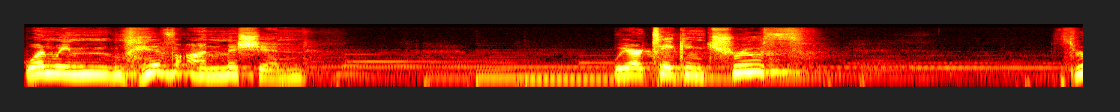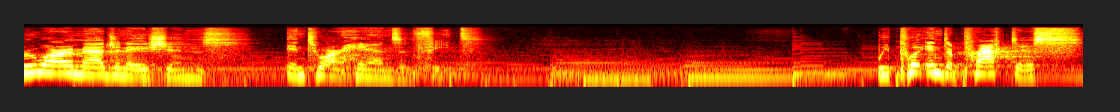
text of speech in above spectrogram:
When we live on mission, we are taking truth through our imaginations into our hands and feet. We put into practice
